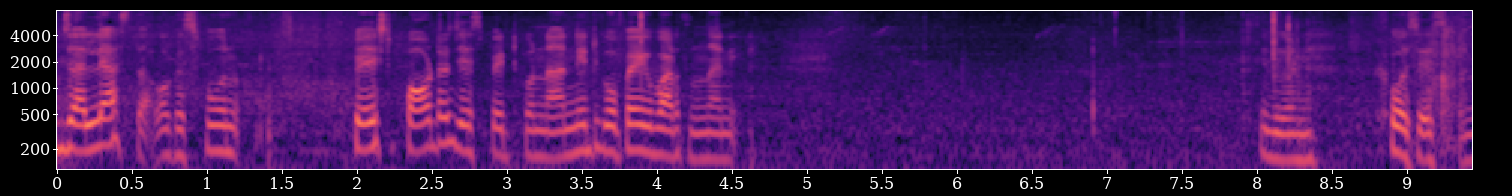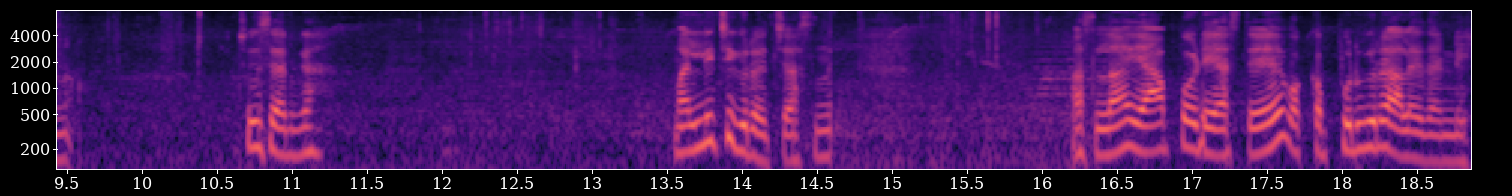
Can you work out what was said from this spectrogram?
జల్లేస్తా ఒక స్పూను. పేస్ట్ పౌడర్ చేసి పెట్టుకున్నా అన్నిటికీ ఉపయోగపడుతుందని. ఇదిగోండి కోసేసుకున్నా. చూసారుగా మళ్ళీ చిగురు వచ్చేస్తుంది. అసలు యాప్ పొడి వేస్తే ఒక్క పురుగు రాలేదండి.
